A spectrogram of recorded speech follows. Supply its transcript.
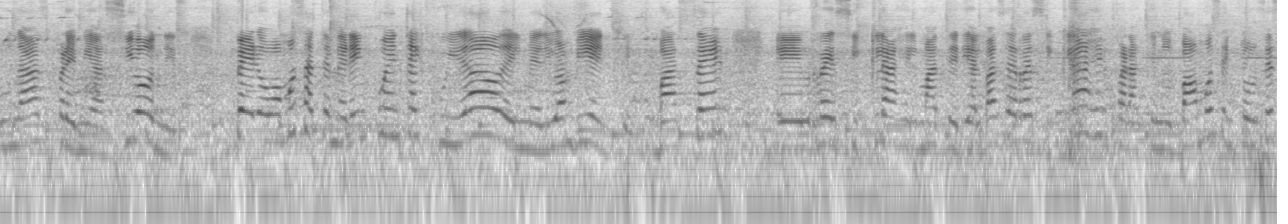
unas premiaciones, pero vamos a tener en cuenta el cuidado del medio ambiente. Va a ser eh, reciclaje, el material va a ser reciclaje para que nos vamos entonces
